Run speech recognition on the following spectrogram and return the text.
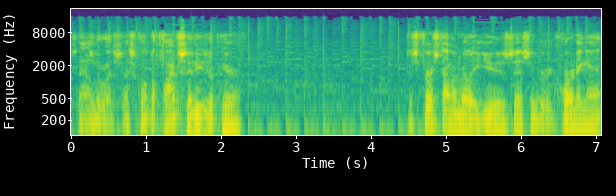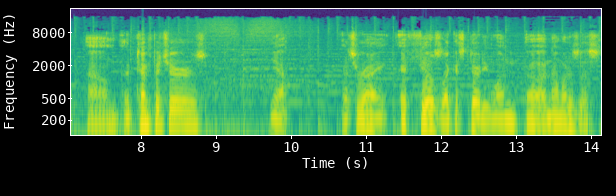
Santa Luis. That's called the five cities up here. This first time I really used this and we're recording it. Um, the temperatures, yeah, that's right. It feels like it's 31. Uh, no, what is this?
